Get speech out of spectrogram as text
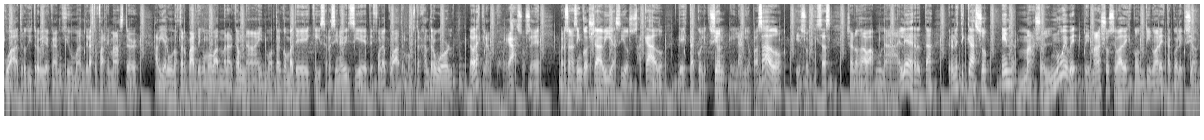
4, Detroit Become Human, The Last of Us Remaster, había algunos third party como Batman Arkham Knight, Mortal Kombat X, Resident Evil 7, Fallout 4, Monster Hunter World, la verdad es que eran juegazos, ¿eh? Persona 5 ya había sido sacado de esta colección el año pasado, y eso quizás ya nos daba una alerta, pero en este caso, en mayo, el 9 de mayo se va a descontinuar esta colección.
